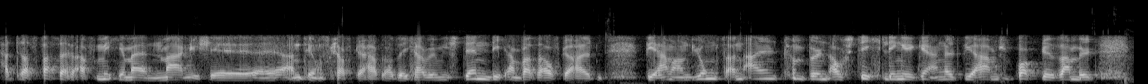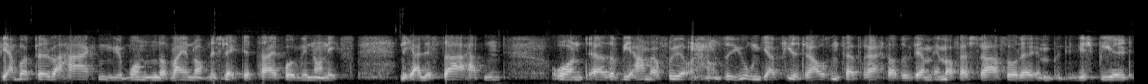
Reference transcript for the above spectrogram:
hat das Wasser auf mich immer eine magische äh, Anziehungskraft gehabt. Also ich habe mich ständig am Wasser aufgehalten. Wir haben an Jungs an allen Tümpeln auf Stichlinge geangelt, wir haben Spock gesammelt, wir haben uns selber Haken gebunden. Das war ja noch eine schlechte Zeit, wo wir noch nichts, nicht alles da hatten. Und also wir haben ja früher unsere Jugend ja viel draußen verbracht. Also wir haben immer auf der Straße oder im, gespielt.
